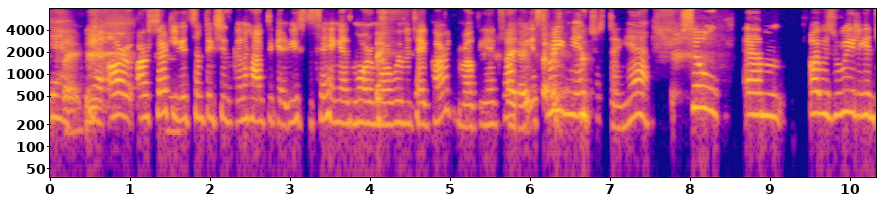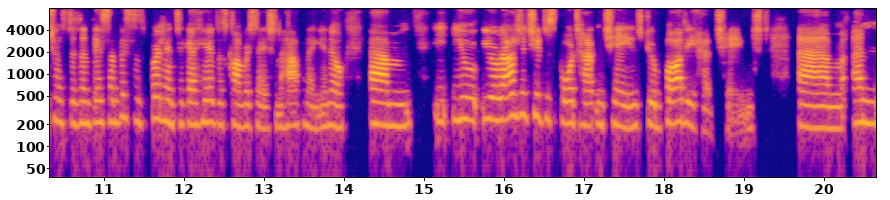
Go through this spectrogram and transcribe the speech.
yeah, so. yeah, or or certainly it's something she's going to have to get used to saying as more and more women take part in rugby. Exactly, it's so. really interesting. Yeah, so um, I was really interested in this, and this is brilliant to get here this conversation happening. You know, um, you your attitude to sport hadn't changed, your body had changed, um, and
